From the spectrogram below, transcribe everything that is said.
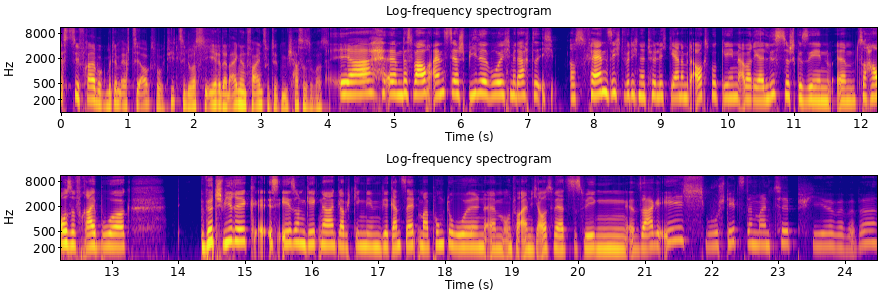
SC Freiburg mit dem FC Augsburg. Tizi, du hast die Ehre, deinen eigenen Verein zu tippen. Ich hasse sowas. Ja, ähm, das war auch eins der Spiele, wo ich mir dachte, ich aus Fansicht würde ich natürlich gerne mit Augsburg gehen, aber realistisch gesehen, ähm, zu Hause Freiburg wird schwierig, ist eh so ein Gegner, glaube ich, gegen den wir ganz selten mal Punkte holen ähm, und vor allem nicht auswärts. Deswegen sage ich, wo steht's denn mein Tipp? Hier, w-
